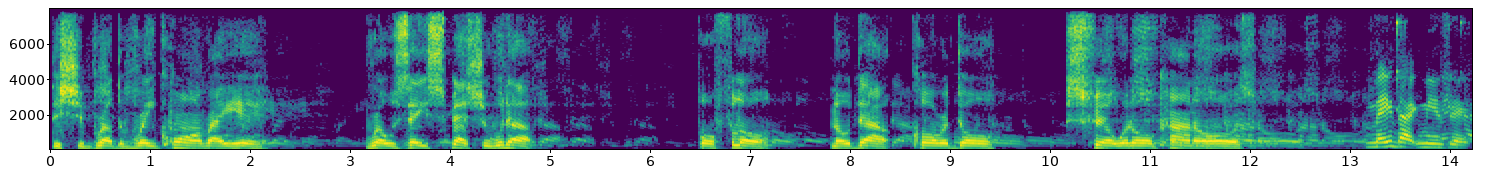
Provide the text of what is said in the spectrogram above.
This your brother Raekwon right here. Rose special, what up? Full floor, no doubt. Corridor, filled with all kind of whores. Maybach music.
